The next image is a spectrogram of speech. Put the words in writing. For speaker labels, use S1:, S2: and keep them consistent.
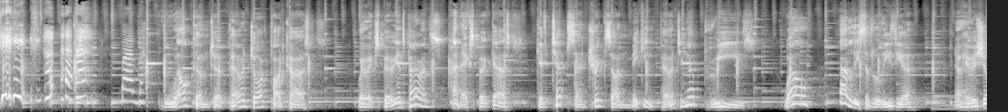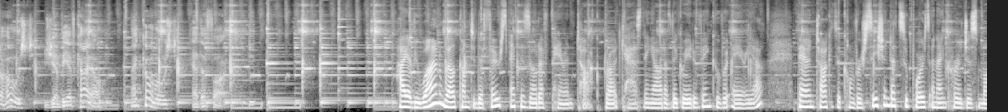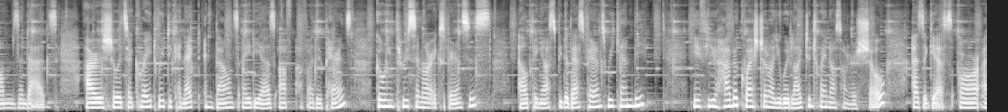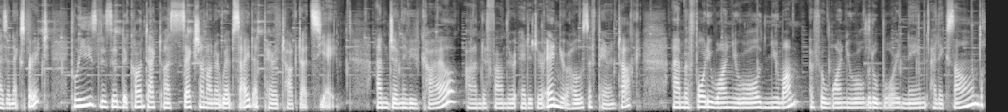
S1: Welcome to Parent Talk Podcasts, where experienced parents and expert guests give tips and tricks on making parenting a breeze. Well, at least a little easier. Now, here is your host, Genevieve Kyle, and co host, Heather Fox.
S2: Hi, everyone. Welcome to the first episode of Parent Talk, broadcasting out of the Greater Vancouver area. Parent Talk is a conversation that supports and encourages moms and dads. Our show is a great way to connect and bounce ideas off of other parents going through similar experiences, helping us be the best parents we can be. If you have a question or you would like to join us on our show as a guest or as an expert, please visit the Contact Us section on our website at parenttalk.ca. I'm Genevieve Kyle. I'm the founder, editor, and your host of Parent Talk. I'm a 41 year old new mom of a one year old little boy named Alexandre.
